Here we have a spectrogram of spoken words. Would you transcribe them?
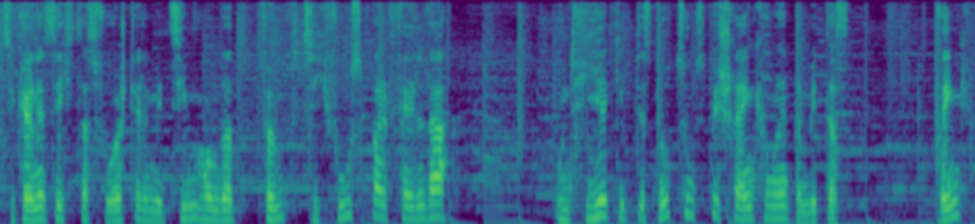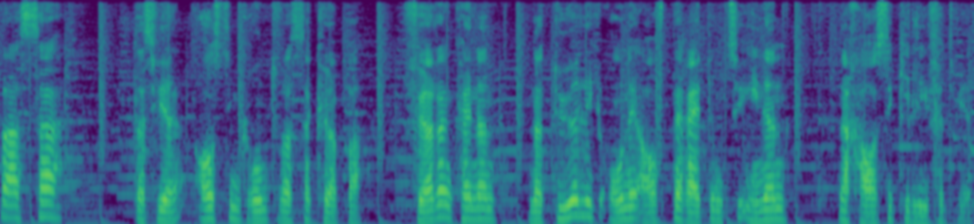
Sie können sich das vorstellen mit 750 Fußballfelder und hier gibt es Nutzungsbeschränkungen, damit das Trinkwasser, das wir aus dem Grundwasserkörper fördern können, natürlich ohne Aufbereitung zu Ihnen nach Hause geliefert wird.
